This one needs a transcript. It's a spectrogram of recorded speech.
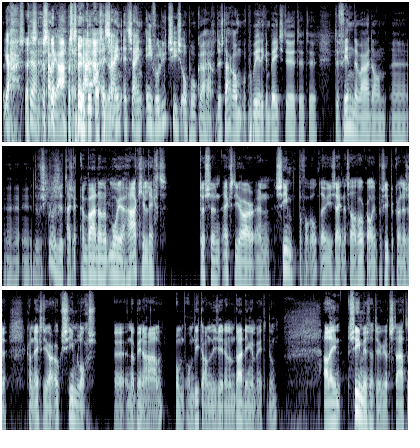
Ja, Ja. nou ja, het, zijn. het zijn evoluties op elkaar. Ja. Dus daarom probeerde ik een beetje te, te, te, te vinden waar dan eh, eh, eh, de verschillen zitten. En waar dan het mooie haakje ligt tussen XDR en SIEM bijvoorbeeld. Hè, je zei het net zelf ook al. In principe kunnen ze, kan XDR ook SIEM-logs eh, naar binnen halen. Om, om die te analyseren en om daar dingen mee te doen. Alleen SIEM is natuurlijk, dat staat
